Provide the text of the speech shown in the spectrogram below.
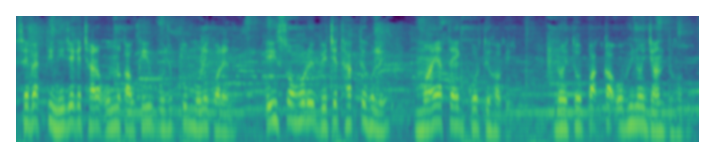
সে ব্যক্তি নিজেকে ছাড়া অন্য কাউকেই উপযুক্ত মনে করে না। এই শহরে বেঁচে থাকতে হলে মায়া ত্যাগ করতে হবে। নয়তো পাক্কা অভিনয় জানতে হবে।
